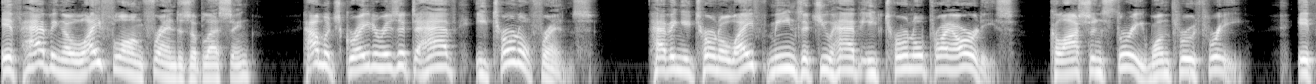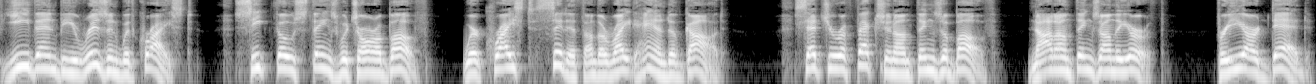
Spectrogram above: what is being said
If having a lifelong friend is a blessing, how much greater is it to have eternal friends? Having eternal life means that you have eternal priorities. Colossians 3 1 through 3. If ye then be risen with Christ, seek those things which are above, where Christ sitteth on the right hand of God. Set your affection on things above, not on things on the earth. For ye are dead,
